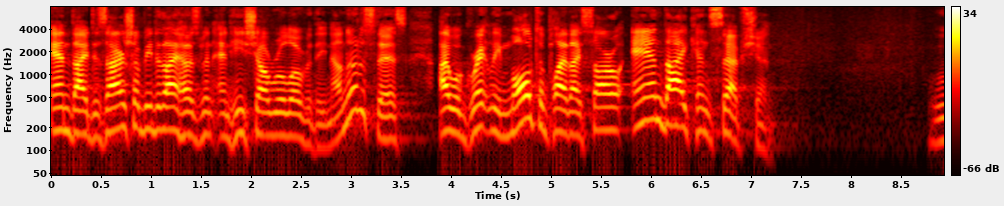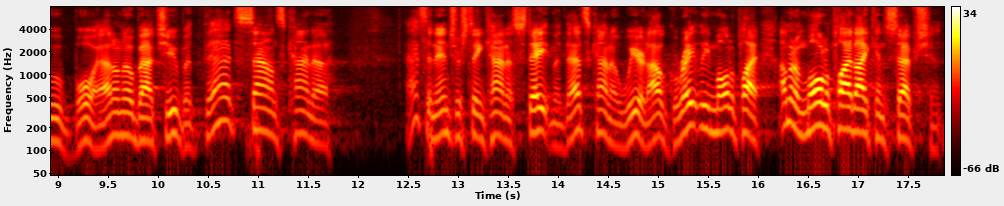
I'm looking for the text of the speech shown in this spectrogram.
and thy desire shall be to thy husband, and he shall rule over thee. Now, notice this I will greatly multiply thy sorrow and thy conception. Ooh, boy, I don't know about you, but that sounds kind of, that's an interesting kind of statement. That's kind of weird. I'll greatly multiply. I'm going to multiply thy conception.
